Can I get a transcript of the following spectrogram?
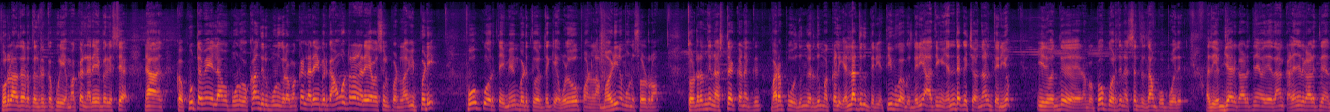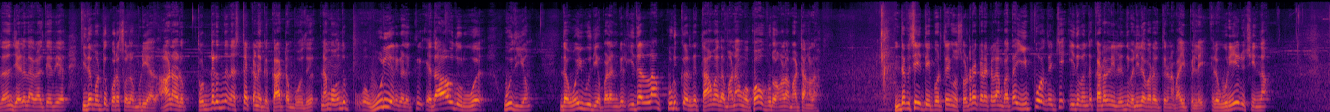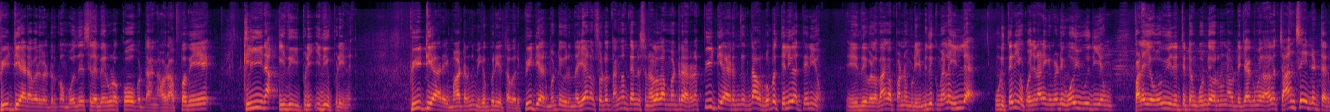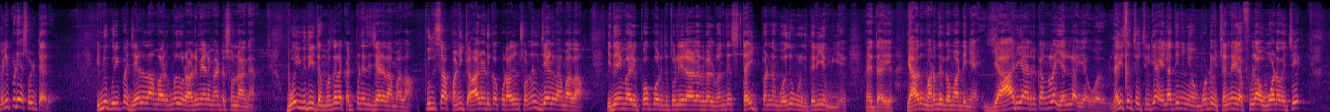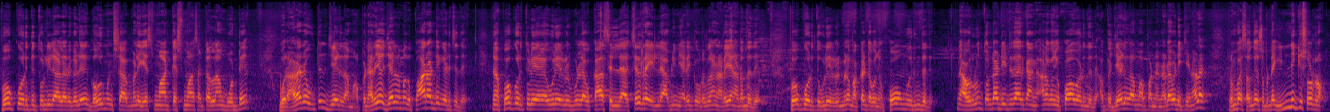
பொருளாதாரத்தில் இருக்கக்கூடிய மக்கள் நிறைய பேர் சே- நான் கூட்டமே இல்லாமல் போகணும் உட்காந்துட்டு போகணுங்கிற மக்கள் நிறைய பேருக்கு அவங்கள்ட்ட நிறைய வசூல் பண்ணலாம். இப்படி போக்குவரத்தை மேம்படுத்துவதற்கு எவ்வளவோ பண்ணலாம். மறுபடியும் நம்ம ஒன்று சொல்கிறோம் தொடர்ந்து நஷ்டக்கணக்கு வரப்போகுதுங்கிறது மக்கள் எல்லாத்துக்கும் தெரியும். திமுகவுக்கும் தெரியும். அதிமுக எந்த கட்சி வந்தாலும் தெரியும். இது வந்து நம்ம போக்குவரத்து நஷ்டத்தில் தான் போக போகுது அது எம்ஜிஆர் காலத்துலேயும் அதே தான். கலைஞர் காலத்துலேயும் அதே தான். ஜெயலலிதா காலத்துலேயும் இதை மட்டும் குறை சொல்ல முடியாது. ஆனாலும் தொடர்ந்து நஷ்டக்கணக்கு காட்டும் போது நம்ம வந்து ஊழியர்களுக்கு ஏதாவது ஒரு ஊ- ஊதியம் இந்த ஓய்வூதிய பலன்கள் இதெல்லாம் கொடுக்கறது தாமதமான அவங்க கோவப்படுவாங்களா மாட்டாங்களா? இந்த விஷயத்தை பொறுத்த இவங்க சொல்கிற கணக்கெல்லாம் பார்த்தா இப்போதைக்கு இது வந்து கடலிலிருந்து வெளியில் வர்றதுக்கான வாய்ப்பில்லை. இதில் ஒரே விஷயம்தான் பிடிஆர் அவர்கள் இருக்கும்போது சில பேர் கூட கோவப்பட்டாங்க. அவர் அப்போவே க்ளீனாக இது இப்படி இது இப்படின்னு. பிடிஆரை மாற்றுறது மிகப்பெரிய தவறு. பிடிஆர் மட்டும் இருந்தால் ஏன் நம்ம சொல்கிறோம் தங்கம் தென்னரசு நல்லா தான் பண்ணுறாரு ஆனால் பிடிஆர் இருந்திருந்தால் அவர் ரொம்ப தெளிவாக தெரியும். இது இவ்வளோ தாங்க பண்ண முடியும். இதுக்கு மேலே இல்லை. உங்களுக்கு தெரியும். கொஞ்ச நாளைக்கு முன்னாடி ஓய்வூதியம் பழைய ஓய்வூதிய திட்டம் கொண்டு வரணும்னு அவர்கிட்ட கேட்கும்போது அதெல்லாம் சான்ஸே இல்லட்டார் வெளிப்படையாக சொல்லிட்டார். இன்னும் குறிப்பாக ஜெயலலிதாமா இருக்கும்போது ஒரு அருமையான மேட்டர் சொன்னாங்க. ஓய்வூதியத்தை முதல்ல கட் பண்ணது ஜெயலலிதாமா தான். புதுசாக பணிக்கு ஆள் எடுக்கக்கூடாதுன்னு சொன்னது ஜெயலலிதாமா தான். இதே மாதிரி போக்குவரத்து தொழிலாளர்கள் வந்து ஸ்ட்ரைக் பண்ணும்போது உங்களுக்கு தெரியும் த- யாரும் மறந்துருக்க மாட்டீங்க. யார் யார் இருக்காங்களோ எல்லா லைசன்ஸ் வச்சுருக்கியா? எல்லாத்தையும் நீங்கள் போட்டு சென்னையில் ஃபுல்லாக ஓட வச்சு போக்குவரத்து தொழிலாளர்கள் கவர்மெண்ட் ஸ்டாஃப் மேலே எஸ்மா டெஸ்மா சட்டெல்லாம் போட்டு ஒரு அலற விட்டது ஜெயலலிதாமா. அப்போ நிறைய ஜெயலலிதாமாவுக்கு பாராட்டும் கிடைச்சிது. நான் போக்குவரத்து ஊழியர்கள் உள்ள காசு இல்லை சில்லறை இல்லை அப்படின்னு இறக்கி விடுறதுலாம் நிறையா நடந்தது. போக்குவரத்து ஊழியர்கள் மேலே மக்கள்கிட்ட கொஞ்சம் கோபமும் இருந்தது. ஏன்னா அவர்களும் தொண்டாட்டிட்டு தான் இருக்காங்க. ஆனால் கொஞ்சம் கோபம் இருந்தது. அப்போ ஜெயலலிதாமா பண்ண நடவடிக்கையினால் ரொம்ப சந்தோஷப்பட்டேன். இன்றைக்கி சொல்கிறோம்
